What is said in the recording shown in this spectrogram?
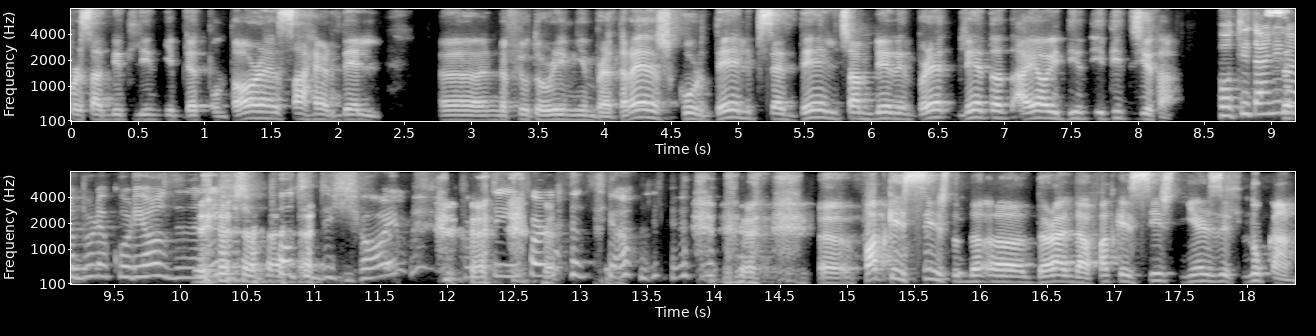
për sa ditë lind një blet punëtore, sa herë del në fluturim një mbretëresh, kur del, pse del, ça mbledhin bret, bletët, ajo i din i din të gjitha. Po ti tani se... na bëre kurioz dhe ne ishte po të dëgjojmë për këtë informacion. fatkeqësisht Doralda, fatkeqësisht njerëzit nuk kanë,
